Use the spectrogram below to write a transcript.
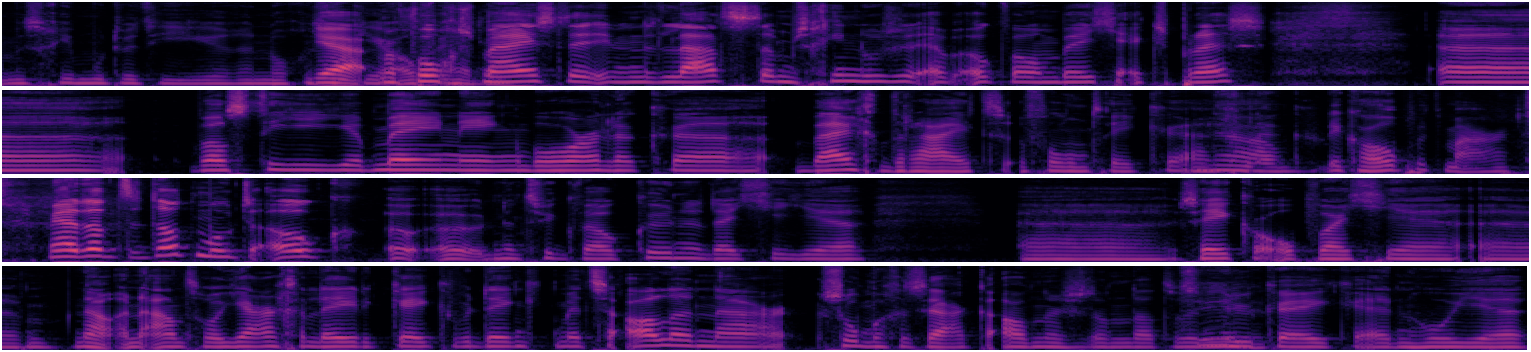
misschien moeten we het hier nog eens een Ja, keer maar volgens hebben. mij is de, in de laatste, misschien doen ze ook wel een beetje expres. eh, was die mening behoorlijk eh, bijgedraaid, vond ik eigenlijk. Ja, ik hoop het maar. Maar ja, dat, dat moet ook eh, eh, natuurlijk wel kunnen dat je je. zeker op wat je. ehm, nou, een aantal jaar geleden keken we denk ik met z'n allen naar sommige zaken anders dan dat we nu keken. En hoe je.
